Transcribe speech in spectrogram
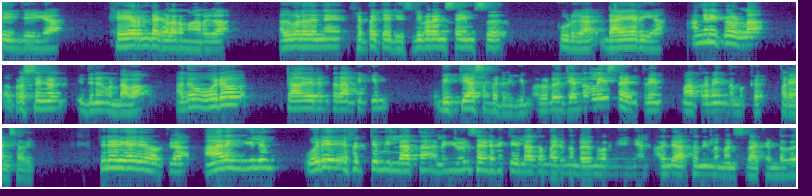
change ചെയ്യുക ഹെയറിന്റെ കളർ മാറുക അതുപോലെ തന്നെ ഹെപ്പറ്റൈറ്റിസ് ലിവർ എൻസൈംസ് കൂടുക ഡയറിയ അങ്ങനെയൊക്കെയുള്ള പ്രശ്നങ്ങൾ ഇതിന് ഉണ്ടാവാം. അത് ഓരോ തെറാപ്പിക്കും വ്യത്യാസപ്പെട്ടിരിക്കും. അതുകൊണ്ട് ജനറലൈസ്ഡ് ആയിട്ട് ഇത്രയും മാത്രമേ നമുക്ക് പറയാൻ സാധിക്കൂ. പിന്നെ ഒരു കാര്യം ഓർക്കുക ആരെങ്കിലും ഒരു എഫക്റ്റും ഇല്ലാത്ത അല്ലെങ്കിൽ ഒരു സൈഡ് എഫക്റ്റും ഇല്ലാത്ത മരുന്നുണ്ട് എന്ന് പറഞ്ഞു കഴിഞ്ഞാൽ അതിന്റെ അർത്ഥം നിങ്ങൾ മനസ്സിലാക്കേണ്ടത്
